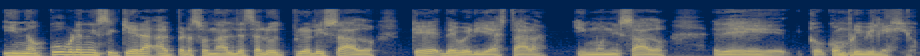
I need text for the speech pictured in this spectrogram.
y no cubre ni siquiera al personal de salud priorizado que debería estar inmunizado eh, con privilegio.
